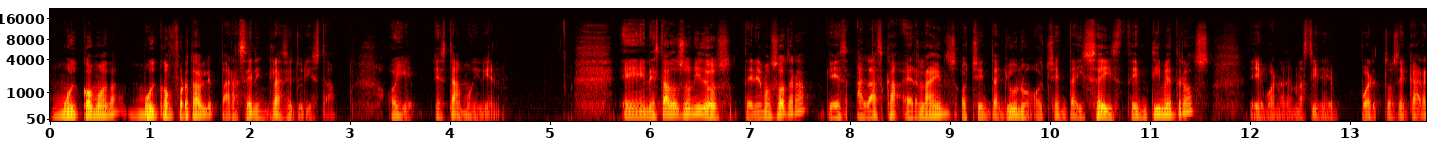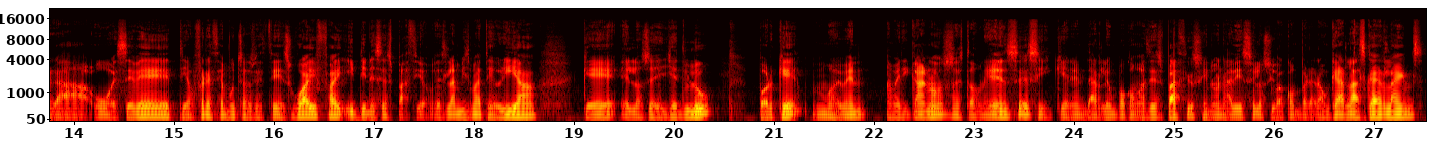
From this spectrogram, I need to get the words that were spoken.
muy cómoda, muy confortable para ser en clase turista. Oye, está muy bien. En Estados Unidos tenemos otra, que es Alaska Airlines 81-86 centímetros. Eh, bueno, además tiene puertos de carga USB, te ofrece muchas veces Wi-Fi y tienes espacio. Es la misma teoría que los de JetBlue, porque mueven americanos, estadounidenses y quieren darle un poco más de espacio, si no nadie se los iba a comprar. Aunque Alaska Airlines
